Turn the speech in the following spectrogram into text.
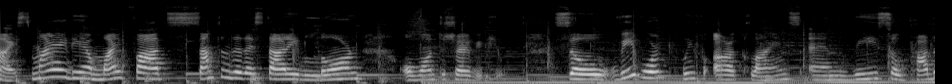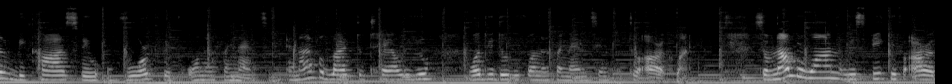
guys, my idea, my thoughts, something that I studied, learned, or want to share with you. So we work with our clients and we so proud of because we work with owner financing. And I would like to tell you what we do with owner financing to our client. So number one, we speak with our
